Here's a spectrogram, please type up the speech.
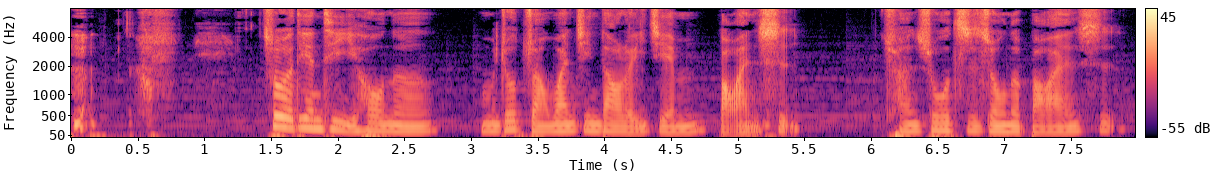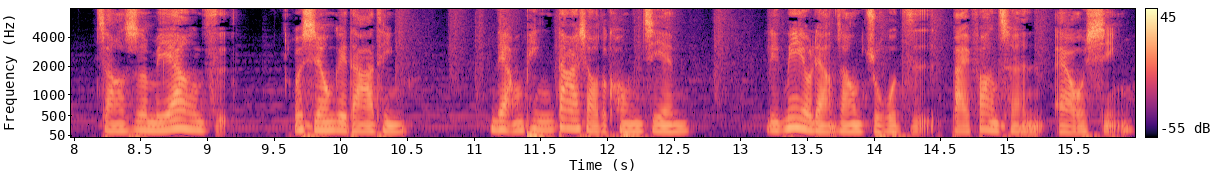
出了电梯以后呢，我们就转弯进到了一间保安室。传说之中的保安室长什么样子？我形容给大家听：两坪大小的空间，里面有两张桌子摆放成 L 型，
